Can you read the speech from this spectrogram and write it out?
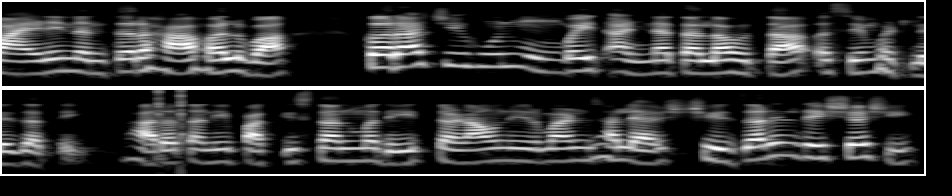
फाळणीनंतर हा हलवा कराचीहून मुंबईत आणण्यात आला होता असे म्हटले जाते. भारत आणि पाकिस्तानमध्ये तणाव निर्माण झाल्यास शेजारील देशाशी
